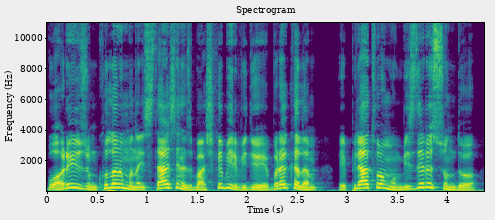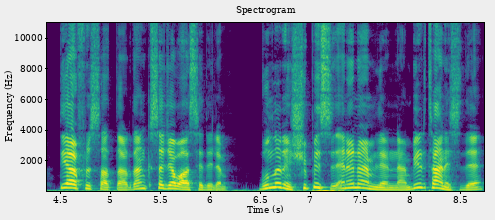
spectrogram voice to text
Bu arayüzün kullanımını isterseniz başka bir videoya bırakalım ve platformun bizlere sunduğu diğer fırsatlardan kısaca bahsedelim. Bunların şüphesiz en önemlilerinden bir tanesi de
